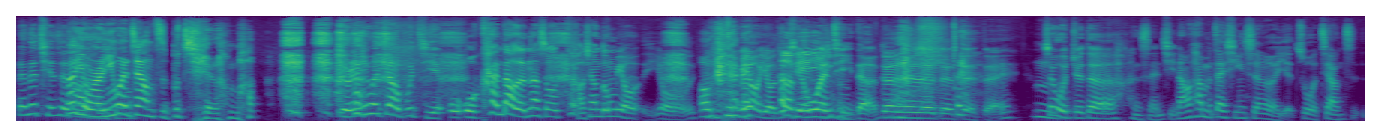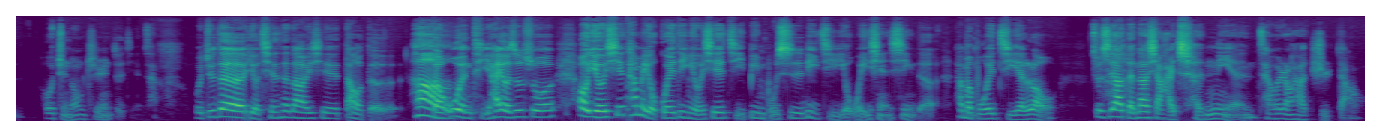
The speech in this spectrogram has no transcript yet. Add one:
但这牵涉那有人因为这样子不结了吗？有人因为这样不结，我我看到的那时候好像都没有有 OK 没有有这些问题的。对对对对对对。所以我觉得很神奇，然后他们在新生儿也做这样子 whole genome gene 的检查，我觉得有牵涉到一些道德的问题，还有就是说，哦，有一些他们有规定，有一些疾病不是立即有危险性的，他们不会揭露，就是要等到小孩成年才会让他知道。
